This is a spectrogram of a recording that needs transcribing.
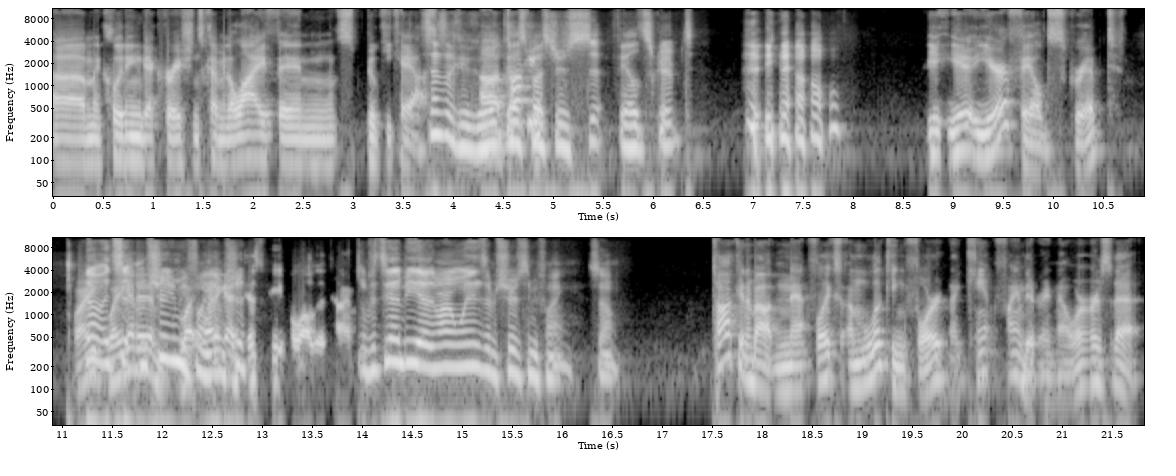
um, including decorations coming to life and spooky chaos. sounds like a Uh, talking- Ghostbusters failed script. you know, Y- y- you're a failed script. Why, No, why it's- you gotta, I'm sure you'll be why, fine. why I'm sure- people all the time? if it's gonna be uh, Marlon Wayans, I'm sure it's gonna be fine. So talking about Netflix, I'm looking for it. I can't find it right now. Where is that?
